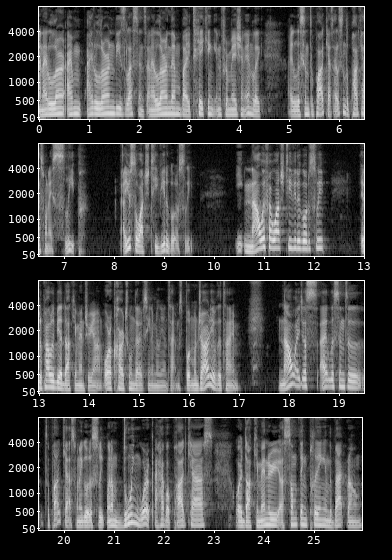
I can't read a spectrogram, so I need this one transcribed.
And I learn I'm I learn these lessons and I learn them by taking information in. Like I listen to podcasts. I listen to podcasts when I sleep. I used to watch TV to go to sleep. Now if I watch TV to go to sleep, it'll probably be a documentary on or a cartoon that I've seen a million times. But majority of the time, now I just I listen to to podcasts when I go to sleep. When I'm doing work, I have a podcast or a documentary or something playing in the background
